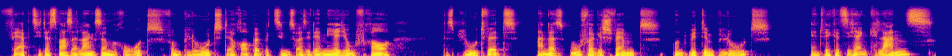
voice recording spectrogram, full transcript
färbt sie das Wasser langsam rot vom Blut der Robbe bzw. der Meerjungfrau. Das Blut wird an das Ufer geschwemmt und mit dem Blut entwickelt sich ein Glanz,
